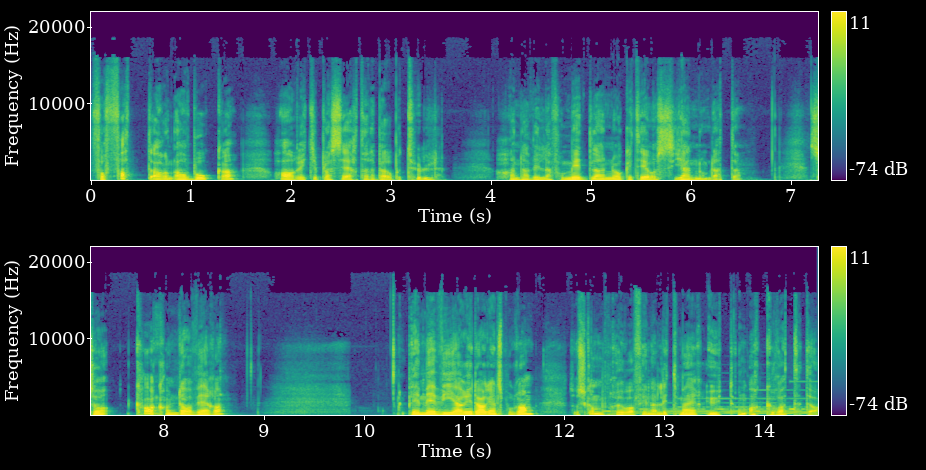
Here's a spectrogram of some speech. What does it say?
Forfatteren av boka har ikke plassert det bare på tull. Han har villet formidle noe til oss gjennom dette. Så hva kan det være? Bli med videre i dagens program, så skal vi prøve å finne litt mer ut om akkurat det.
